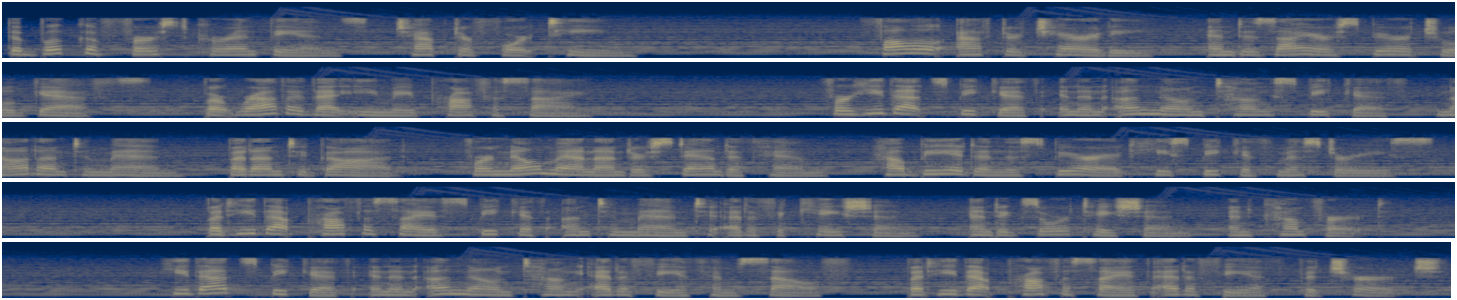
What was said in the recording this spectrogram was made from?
The book of 1 Corinthians, chapter 14. Follow after charity, and desire spiritual gifts, but rather that ye may prophesy. For he that speaketh in an unknown tongue speaketh not unto men, but unto God, for no man understandeth him, howbeit in the Spirit he speaketh mysteries. But he that prophesieth speaketh unto men to edification, and exhortation, and comfort. He that speaketh in an unknown tongue edifieth himself, but he that prophesieth edifieth the church.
